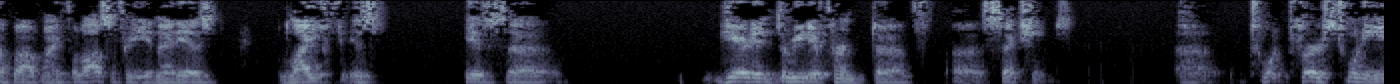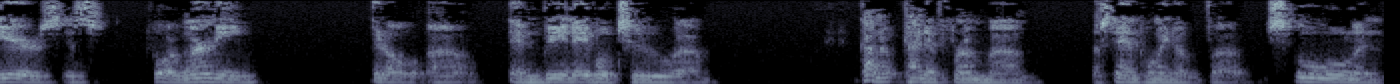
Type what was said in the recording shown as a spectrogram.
about my philosophy, and that is life is is uh, geared in three different uh, uh, sections. Uh, tw- first 20 years is for learning, you know, uh, and being able to uh, kind of kind of from um, a standpoint of uh, school and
